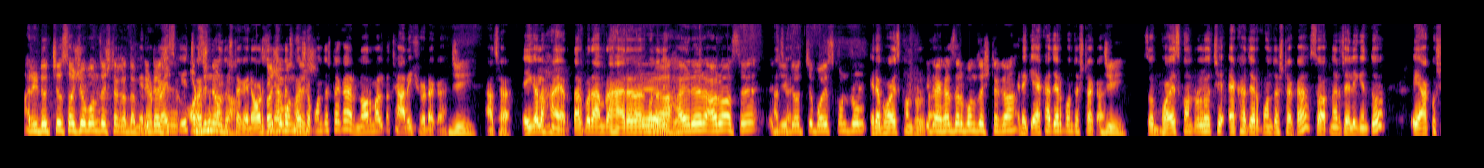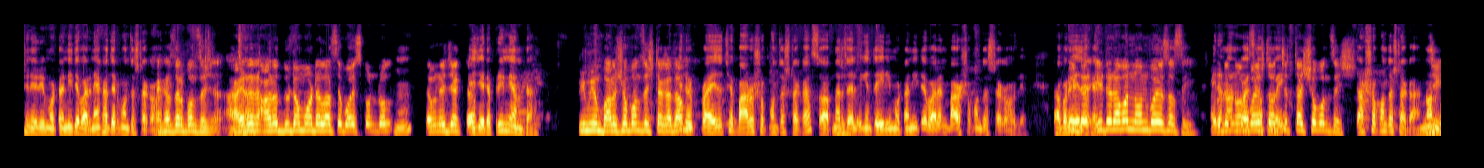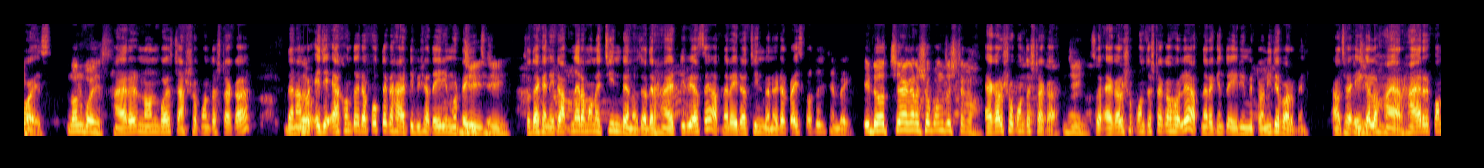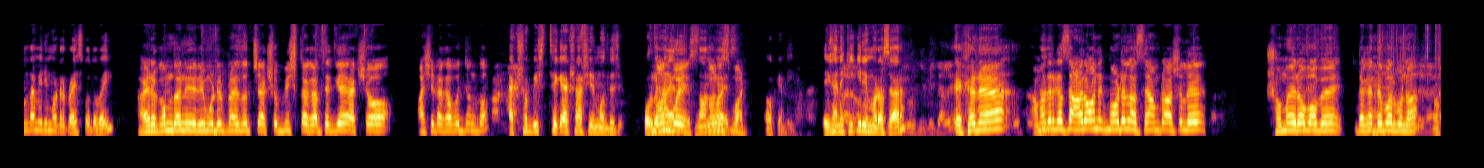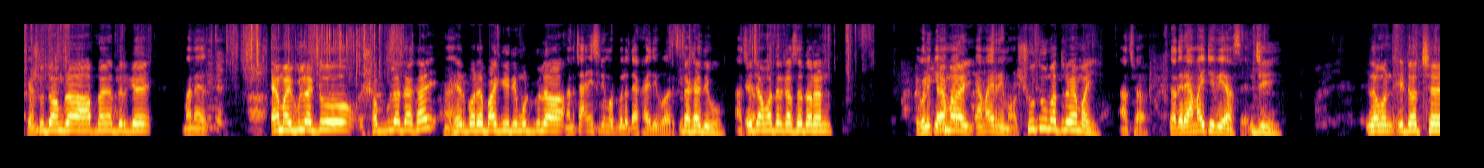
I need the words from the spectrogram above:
আর এটা হচ্ছে ছয়শো পঞ্চাশ টাকা দাম। এটা অরিজিনাল 650 টাকা। এটা অরিজিনাল 650 650 টাকা আর নরমালটা 400 টাকা। জি। আচ্ছা এই গেল হায়ার তারপরে আমরা হায়ারের আর কোনটা দেখব? হায়ারের আরও আছে। আচ্ছা। যেটা হচ্ছে ভয়েস কন্ট্রোল এটা ভয়েস কন্ট্রোল এটা এক হাজার পঞ্চাশ টাকা। এটা কি 1050 টাকা? জি। সো ভয়েস কন্ট্রোল হচ্ছে 1050 টাকা। সো আপনারা চাইলে কিন্তু এই আকর্ষণীয় রিমোটটা নিতে পারেন। 1050 টাকা এক হবে। হাজার পঞ্চাশ। হায়ারের আরও দুটো মডেল আছে ভয়েস কন্ট্রোল। যেমন এই যে একটা এই যে এটা প্রিমিয়ামটা প্রিমিয়াম বারোশো পঞ্চাশ টাকা দাম। এটার প্রাইস হচ্ছে 1250 টাকা সো আপনারা চাইলে কিন্তু এই রিমোটটা নিতে পারেন 1250 টাকা হলে। তারপরে এই দেখেন। এটার আবার নন ভয়েস আছে। এটা নন ভয়েসটা হচ্ছে চারশো পঞ্চাশ। 450 টাকা নন। ভয়েস নন ভয়েস হায়ারের নন ভয়েস 450 টাকা। দেন আমরা এই যে এখন তো এটা প্রত্যেকটা হায়ার টিভির সাথে এই রিমোটটাই জি দিচ্ছে। তো দেখেন এটা আপনারা মনে হয় চিনবেনও। যাদের হায়ার টিভি আছে আপনারা এটা চিনবেন এটার প্রাইস কত দিচ্ছেন ভাই? এটা হচ্ছে এগারোশো পঞ্চাশ টাকা। এগারোশো পঞ্চাশ টাকা। জি। তো এগারোশো পঞ্চাশ টাকা হলে আপনারা কিন্তু এই রিমোটটা নিতে পারবেন। আচ্ছা এই গেল হায়ার হায়ারের কম দামি রিমোটের প্রাইস কত ভাই? এরকম দামি রিমোটের প্রাইস হচ্ছে একশো বিশ টাকা থেকে একশো আশি টাকা পর্যন্ত। একশো বিশ থেকে একশো আশির মধ্যে ওকে এখানে কি কি রিমোট আছে আর? এখানে আমাদের কাছে আরও অনেক মডেল আছে আমরা আসলে সময়ের অভাবে দেখাতে। পারব না। শুধু আমরা আপনাদেরকে মানে এমআই গুলো একটু সবগুলা দেখাই হ্যাঁ। এরপরে বাকি রিমোটগুলা মানে চাইনিজ রিমোটগুলো দেখাই দিব আর দেখাই দিব। আচ্ছা। এই যে আমাদের কাছে ধরেন এগুলি কি এমআই এমআই রিমোট শুধুমাত্র এমআই আচ্ছা যাদের এমআই টিভি আছে। জি। যেমন এটা হচ্ছে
